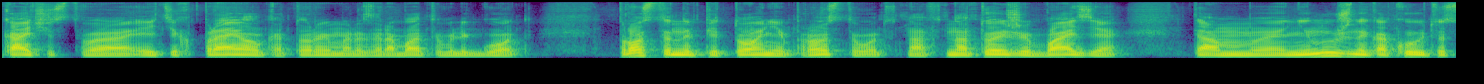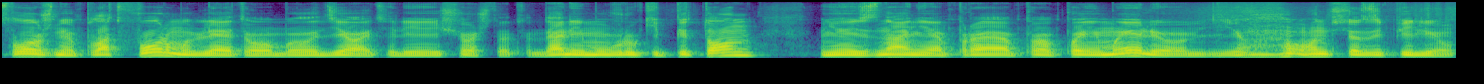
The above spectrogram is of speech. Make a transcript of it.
качество этих правил, которые мы разрабатывали год просто на питоне, просто вот на, на той же базе. Там э, не нужно какую-то сложную платформу для этого было делать или еще что-то. Дали ему в руки питон, у него есть знания про, про, по email, и он все запилил.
